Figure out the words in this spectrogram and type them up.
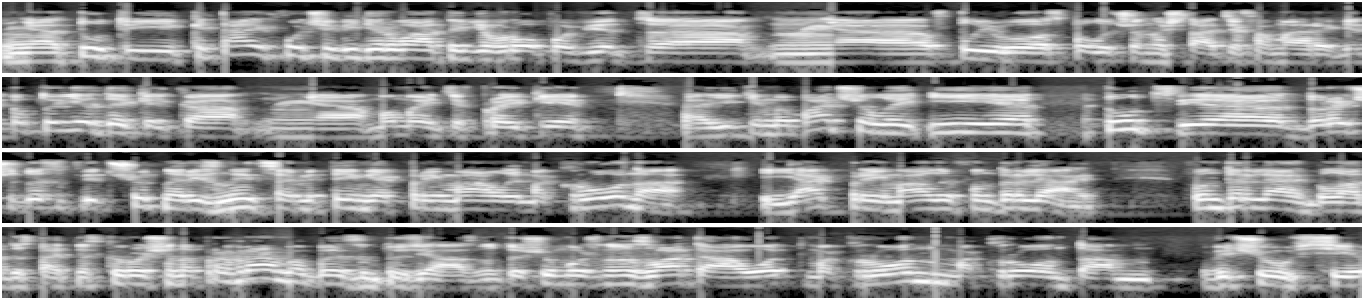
Е, Тут і Китай хоче відірвати Європу від е, впливу Сполучених Штатів Америки. Тобто є декілька моментів, про які, які ми бачили, і тут до речі, досить відчутна різниця між тим, як приймали Макрона і як приймали фон дер Ляйн. Фон дер Ляйн була достатньо скорочена програма без ентузіазму, то що можна назвати. А от Макрон, Макрон там відчув всі.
